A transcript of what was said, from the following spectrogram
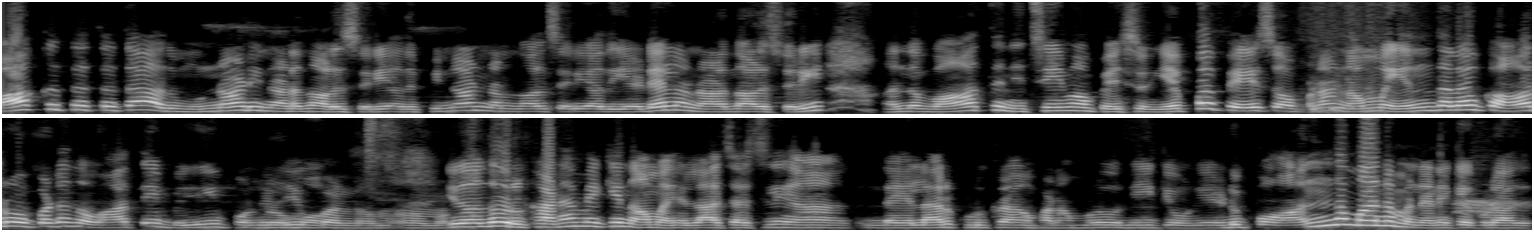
வாக்குத்தத்தத்தை அது முன்னாடி நடந்தாலும் சரி அது பின்னாடி நடந்தாலும் சரி அது இடையில நடந்தாலும் சரி அந்த வார்த்தை நிச்சயமா பேசும். எப்ப பேசும் அப்படின்னா நம்ம எந்த அளவுக்கு ஆர்வப்பட்டு அந்த வார்த்தையை பிலீவ் பண்றோமோ. இது வந்து ஒரு கடமைக்கு நாம எல்லா சர்ச்லயும் இந்த எல்லாரும் குடுக்குறாங்கப்பா நம்மளும் ஒரு நீட்டி ஒண்ணு எடுப்போம். அந்த மாதிரி நம்ம நினைக்க கூடாது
